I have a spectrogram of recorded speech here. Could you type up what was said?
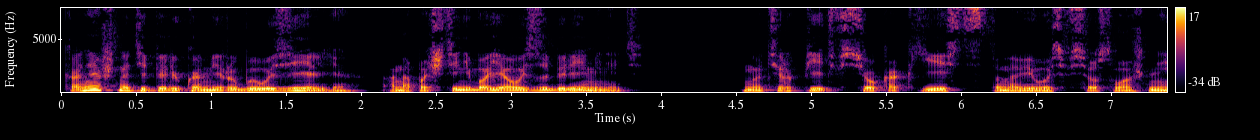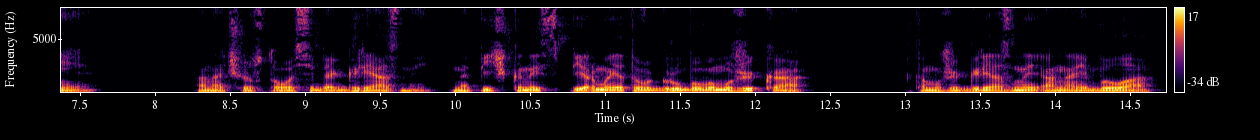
Конечно, теперь у Камиры было зелье, она почти не боялась забеременеть. Но терпеть все как есть становилось все сложнее. Она чувствовала себя грязной, напичканной спермой этого грубого мужика. К тому же грязной она и была.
